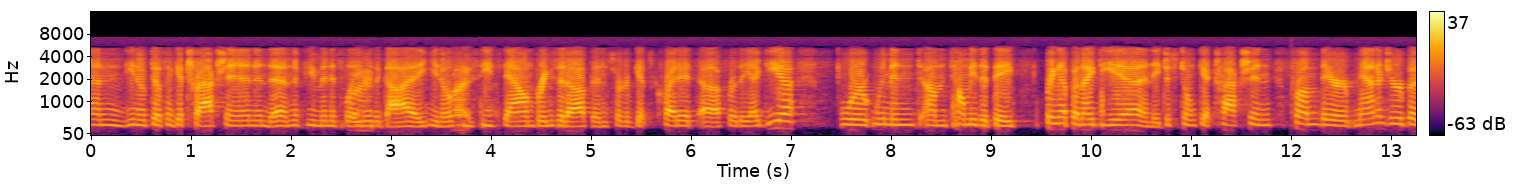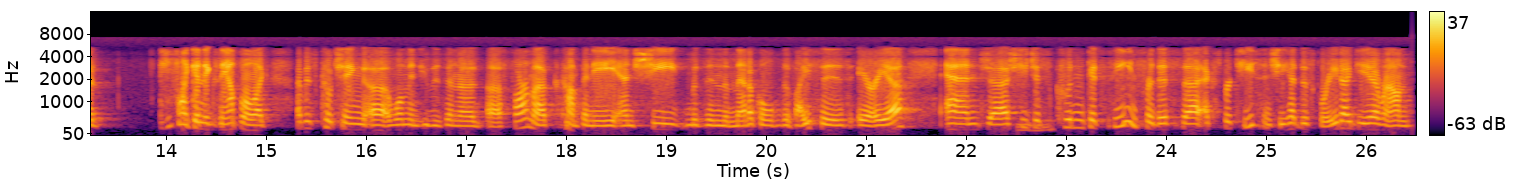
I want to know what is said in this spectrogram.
and, you know, it doesn't get traction and then a few minutes later right. the guy, you know, a right. few seats down brings it up and sort of gets credit uh, for the idea. Or women um, tell me that they bring up an idea and they just don't get traction from their manager. But just like an example, like I was coaching a woman who was in a, a pharma company and she was in the medical devices area and uh, she mm-hmm. just couldn't get seen for this uh, expertise and she had this great idea around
